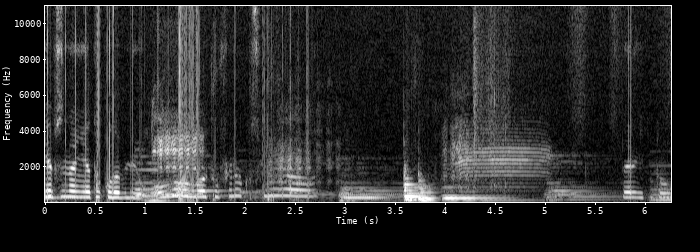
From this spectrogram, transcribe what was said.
Hepsinden yatak olabiliyor. Allah Allah çok fena kısıyor ya. Nereye gitti o?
